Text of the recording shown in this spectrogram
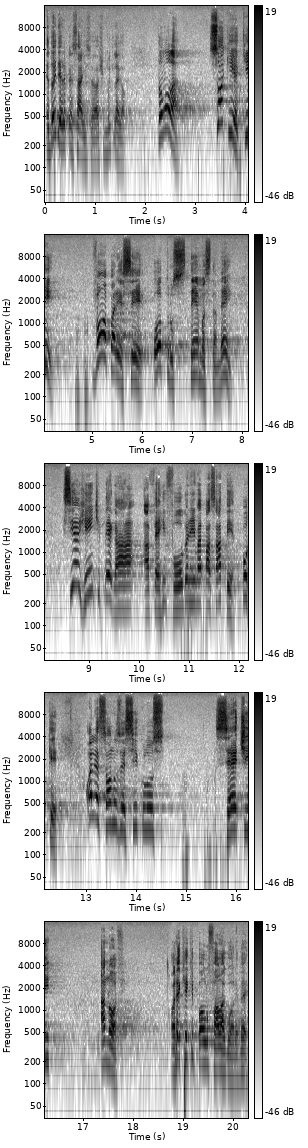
É doideira pensar isso, eu acho muito legal. Então vamos lá. Só que aqui vão aparecer outros temas também, se a gente pegar a ferro e fogo, a gente vai passar a perto. Por quê? Olha só nos versículos 7 a 9. Olha o que, que Paulo fala agora, velho.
